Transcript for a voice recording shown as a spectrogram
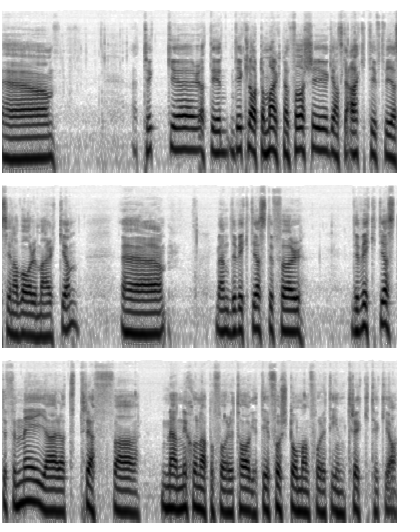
Uh, jag tycker att det, det, är klart, de marknadsför sig ju ganska aktivt via sina varumärken. Uh, men det viktigaste, för, det viktigaste för mig är att träffa människorna på företaget. Det är först då man får ett intryck, tycker jag,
